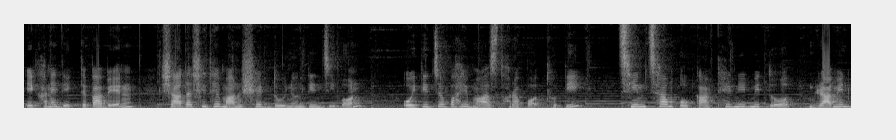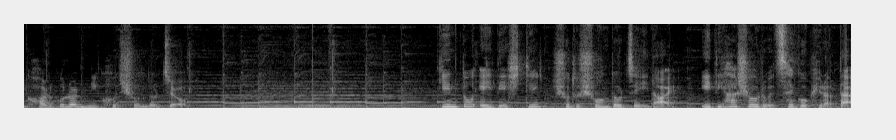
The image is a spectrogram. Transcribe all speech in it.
এখানে দেখতে পাবেন সাদাসিধে মানুষের দৈনন্দিন জীবন, ঐতিহ্যবাহী মাছ ধরা পদ্ধতি, ছিমছাম ও কাঠের নির্মিত গ্রামীণ ঘরগুলোর নিখুঁত সৌন্দর্য। কিন্তু এই দেশটির শুধু সৌন্দর্যেই নয়, ইতিহাসেও রয়েছে গভীরতা।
